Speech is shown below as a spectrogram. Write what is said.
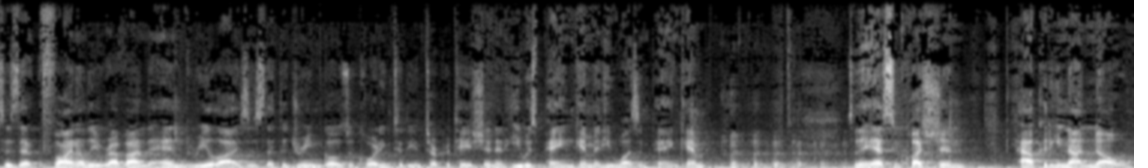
Says that finally Rava in the end realizes that the dream goes according to the interpretation, and he was paying him and he wasn't paying him. so they ask the question, how could he not know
